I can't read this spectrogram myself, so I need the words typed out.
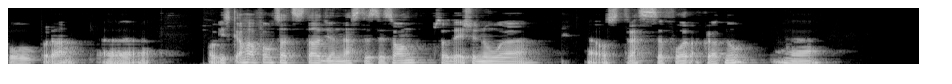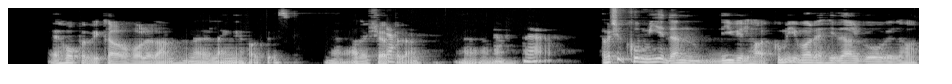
på, på den. Eh, og vi skal ha fortsatt stadion neste sesong, så det er ikke noe uh, å stresse for akkurat nå. Eh, jeg håper vi klarer å holde den uh, lenge, faktisk. Eller kjøpe Ja. den. Um, Ja. Ja. Jeg vet ikke hvor mye den de vil ha. Hvor mye var det Hidalgo ville ha?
